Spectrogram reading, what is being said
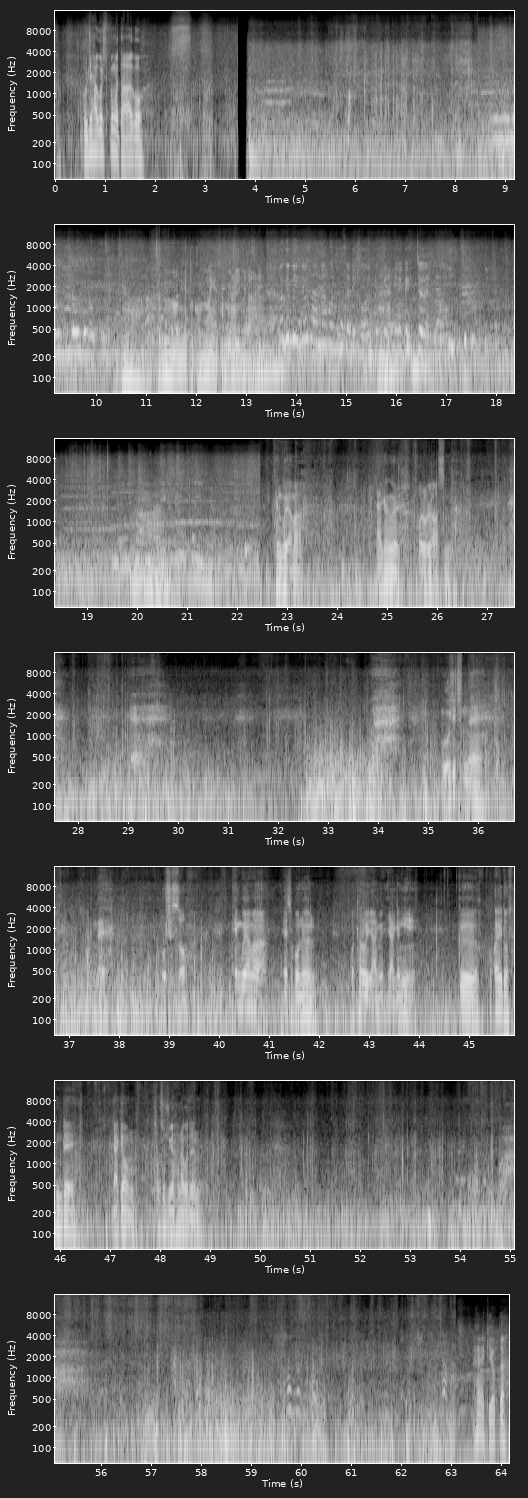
우리 하고 싶은 거 다 하고. 야, 눈 오는 게 또 겁나게 장난 아닙니다. Mag-video sana ako dun sa likod, yung pinipicture mo. 탱구야마 야경을 보러 올라왔습니다. 예. 와, 무지 춥네. 근데 멋있어. 탱구야마에서 보는 오타루 야- 야경이 그 홋카이도 3대 야경 장소 중에 하나거든. 헤, 귀엽다.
